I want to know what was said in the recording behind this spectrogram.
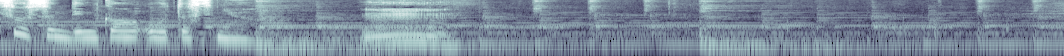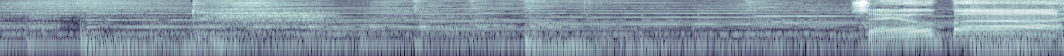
Susundin ko ang utos niyo. Hmm. Sayo pa!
